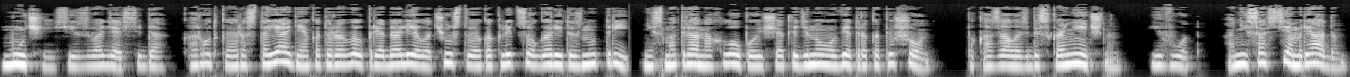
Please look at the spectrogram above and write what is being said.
мучаясь и изводя себя. Короткое расстояние, которое Вэл преодолела, чувствуя, как лицо горит изнутри, несмотря на хлопающий от ледяного ветра капюшон, показалось бесконечным. И вот, они совсем рядом,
